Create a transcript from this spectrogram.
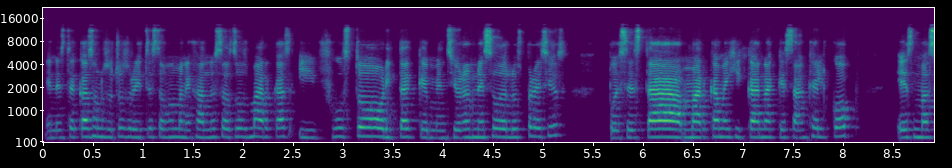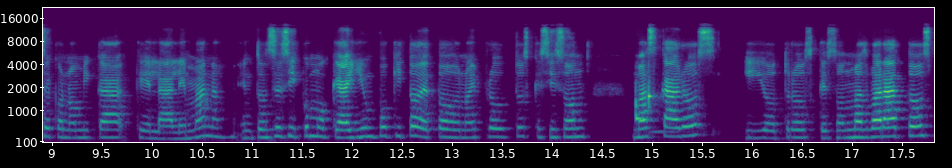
En este caso, nosotros ahorita estamos manejando esas dos marcas y justo ahorita que mencionan eso de los precios, pues esta marca mexicana que es Ángel Cop es más económica que la alemana. Entonces sí como que hay un poquito de todo, ¿no? Hay productos que sí son más caros y otros que son más baratos,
